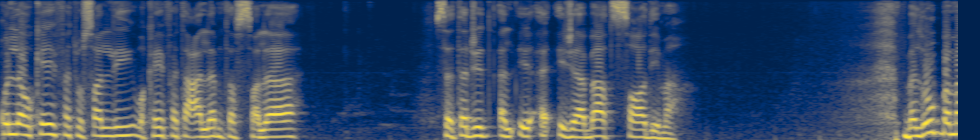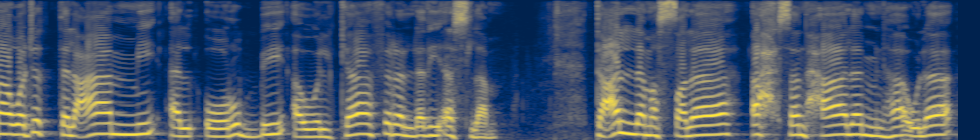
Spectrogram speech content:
قل له كيف تصلي وكيف تعلمت الصلاة؟ ستجد الإجابات صادمة. بل ربما وجدت العامي الأوروبي أو الكافر الذي أسلم. تعلم الصلاة أحسن حالا من هؤلاء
